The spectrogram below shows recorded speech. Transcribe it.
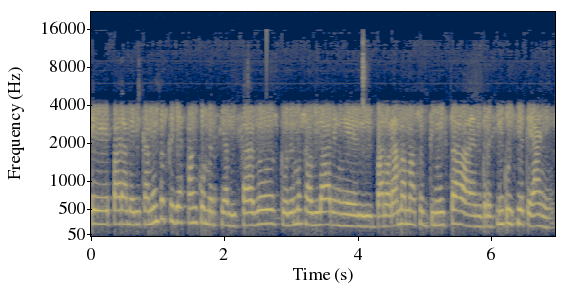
Eh, para medicamentos que ya están comercializados, podemos hablar en el panorama más optimista entre 5 y 7 años.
